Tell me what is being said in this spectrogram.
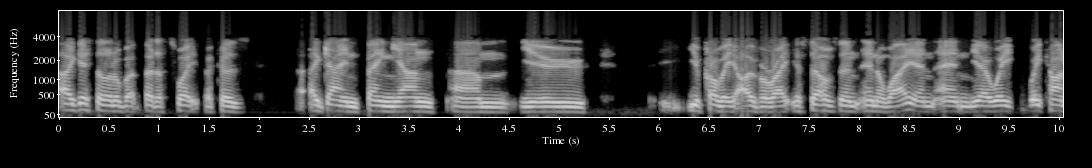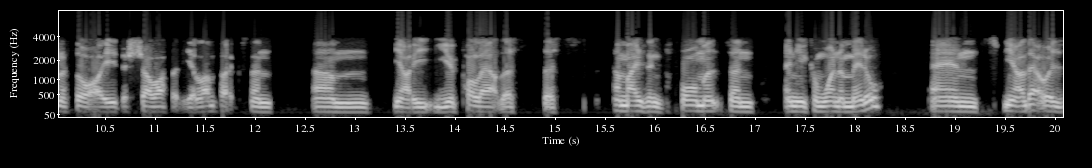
I guess, a little bit bittersweet because, again, being young, um, you you probably overrate yourselves in, in a way, and and yeah, we we kind of thought, oh, you just show up at the Olympics. And um, you know you, pull out this this amazing performance and and you can win a medal, and you know that was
